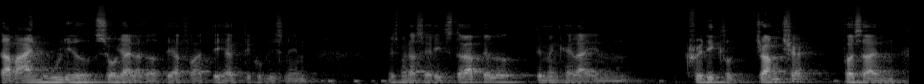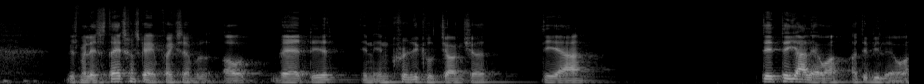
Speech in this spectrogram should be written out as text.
der var en mulighed, så jeg allerede derfor, at det her det kunne blive sådan en hvis man også ser det i et større billede, det man kalder en critical juncture, på sådan, hvis man læser statskundskab for eksempel, og hvad er det? En, en critical juncture, det er det, det jeg laver, og det vi laver,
